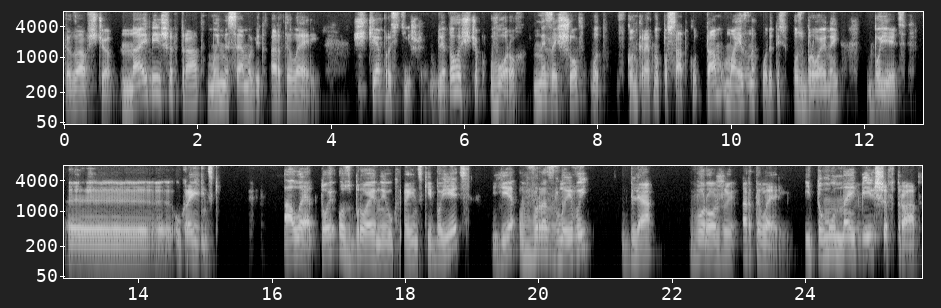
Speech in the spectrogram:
сказав, що найбільше втрат ми несемо від артилерії. Ще простіше для того, щоб ворог не зайшов от в конкретну посадку, там має знаходитись озброєний боєць е- український. Але той озброєний український боєць є вразливий для ворожої артилерії, і тому найбільше втрат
